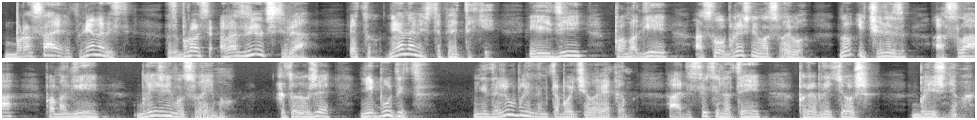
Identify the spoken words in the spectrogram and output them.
бросая эту ненависть, сбрось, развить себя эту ненависть опять-таки, и иди, помоги ослу ближнего своего, ну и через осла помоги ближнему своему, который уже не будет недолюбленным тобой человеком, а действительно ты приобретешь ближнего.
